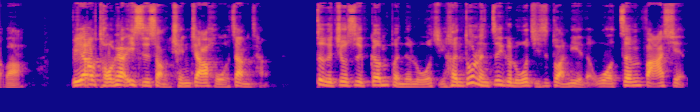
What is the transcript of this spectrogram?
好不好？不要投票一时爽，全家火葬场，这个就是根本的逻辑。很多人这个逻辑是断裂的，我真发现。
